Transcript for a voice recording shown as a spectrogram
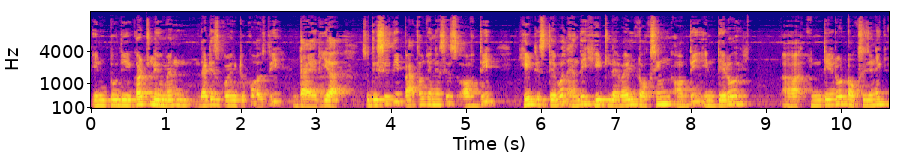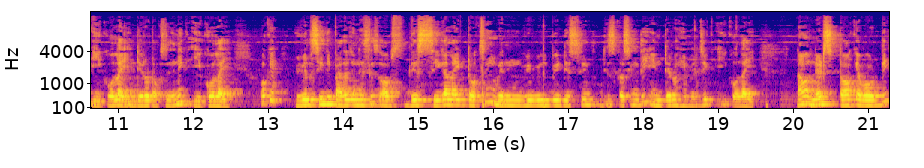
into the gut lumen, that is going to cause the diarrhea. So this is the pathogenesis of the heat stable and the heat labile toxin of the entero uh, enterotoxigenic E. coli, enterotoxigenic E. coli. Okay, we will see the pathogenesis of this Siga-like toxin when we will be dis discussing the enterohemorrhagic E. coli. Now let's talk about the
